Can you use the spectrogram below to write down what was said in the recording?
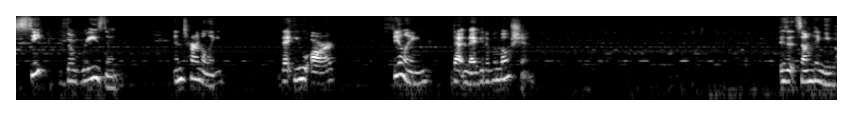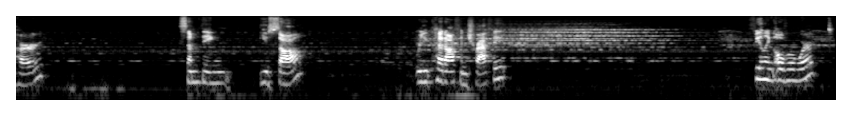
Seek the reason internally that you are feeling that negative emotion. Is it something you heard? Something you saw? Were you cut off in traffic? Feeling overworked?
